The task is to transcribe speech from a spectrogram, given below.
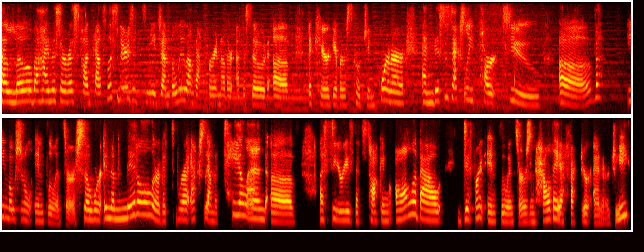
Hello, Behind the Service podcast listeners. It's me, Jen Ballew. I'm back for another episode of the Caregivers Coaching Corner. And this is actually part two of emotional influencers. So we're in the middle, or the we're actually on the tail end of a series that's talking all about different influencers and how they affect your energy.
